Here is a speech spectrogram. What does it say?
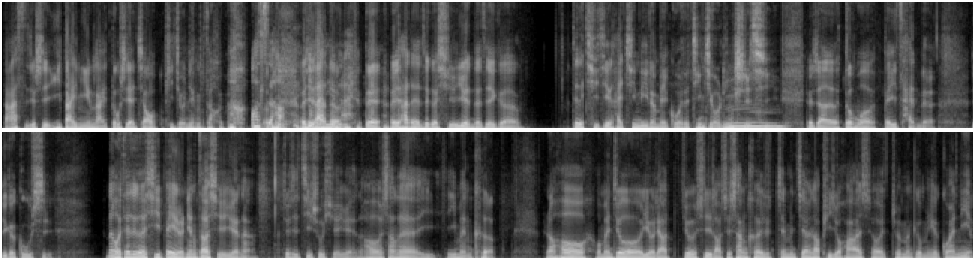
打死就是一百年来都是在教啤酒酿造的哦，是啊，而且他的对，而且他的这个学院的这个这个期间还经历了美国的禁酒令时期，嗯、就是多么悲惨的一个故事。那我在这个西贝尔酿造学院呢、啊，就是技术学院，然后上了一一门课。然后我们就有聊，就是老师上课专门介绍到啤酒花的时候，专门给我们一个观念，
